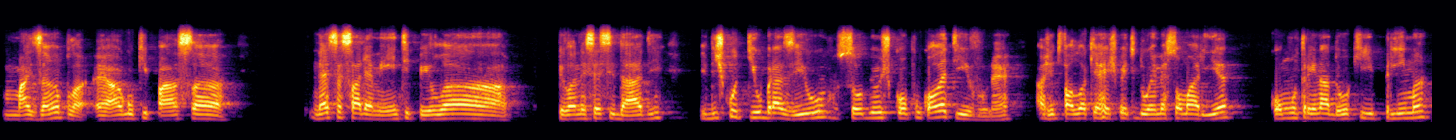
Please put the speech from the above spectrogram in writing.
mais ampla é algo que passa necessariamente pela, pela necessidade de discutir o Brasil sob um escopo coletivo, né? A gente falou aqui a respeito do Emerson Maria como um treinador que prima,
